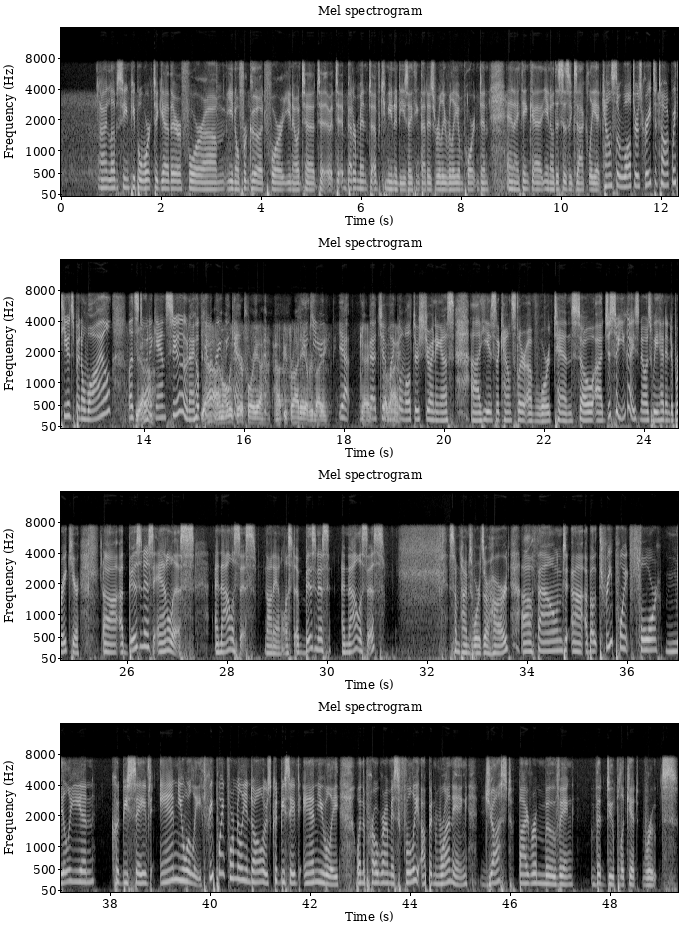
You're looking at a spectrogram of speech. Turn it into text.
I love seeing people work together for, um, you know, for good, for you know, to, to, to, betterment of communities. I think that is really, really important, and and I think uh, you know this is exactly it. Councillor Walters, great to talk with you. It's been a while. Let's yeah. do it again soon. I hope yeah, you have a great day. Yeah, I'm always here for you. Happy Friday, everybody. You. Yeah, okay. betcha. Bye-bye. Michael Walters joining us. Uh, he is the councillor of Ward 10. So uh, just so you guys know, as we head into break here, uh, a business analyst analysis, not analyst, a business analysis sometimes words are hard, uh, found uh, about 3.4 million could be saved annually. $3.4 million could be saved annually when the program is fully up and running just by removing the duplicate routes.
